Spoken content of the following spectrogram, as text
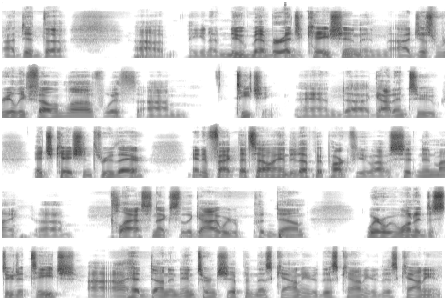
I did the, uh, you know, new member education, and I just really fell in love with um, teaching and uh, got into education through there. And in fact, that's how I ended up at Parkview. I was sitting in my um, class next to the guy. We were putting down where we wanted the student teach. I, I had done an internship in this county or this county or this county, and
